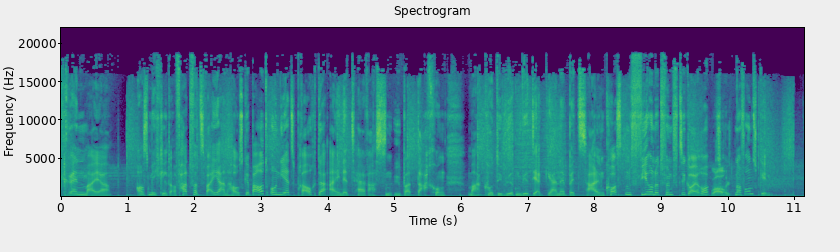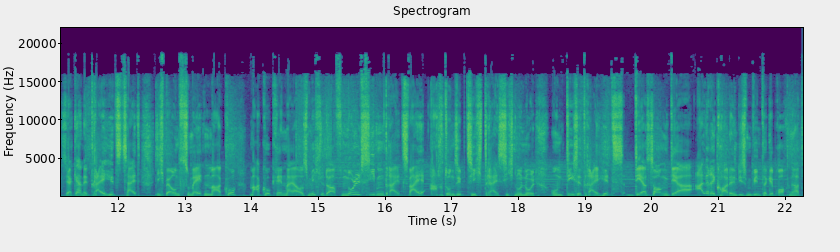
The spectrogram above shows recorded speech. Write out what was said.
Krennmeier aus Micheldorf hat vor zwei Jahren ein Haus gebaut und jetzt braucht er eine Terrassenüberdachung. Marco, die würden wir dir gerne bezahlen. Kosten 450 Euro, Wow. sollten auf uns gehen. Sehr gerne. Drei Hits Zeit, dich bei uns zu melden, Marco. Marco Krenmeier aus Micheldorf 0732 78 30 00. Und diese drei Hits, der Song, der alle Rekorde in diesem Winter gebrochen hat,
